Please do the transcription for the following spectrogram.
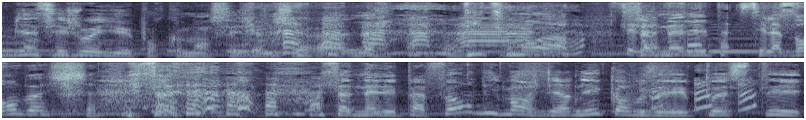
Eh bien, c'est joyeux pour commencer, Jeanne Chéral. Dites-moi, C'est ça la, c'est la bamboche. ça n'allait pas fort dimanche dernier quand vous avez posté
